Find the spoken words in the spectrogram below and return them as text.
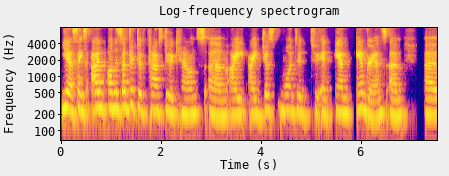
Yes, thanks. On, on the subject of past due accounts, um, I, I just wanted to, and, and, and grants, um, uh,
